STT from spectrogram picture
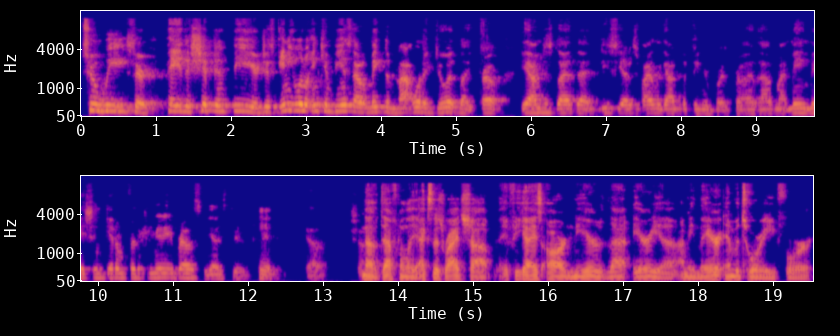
two weeks or pay the shipping fee or just any little inconvenience that'll make them not want to do it, like bro. Yeah, I'm just glad that DCS finally got the fingerboards, bro. That was my main mission, get them for the community, bro. So yes, dude. Yeah. Yeah. Shout No, definitely. Exodus Ride Shop. If you guys are near that area, I mean, their inventory for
